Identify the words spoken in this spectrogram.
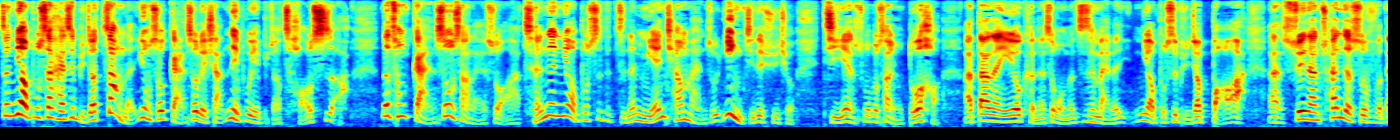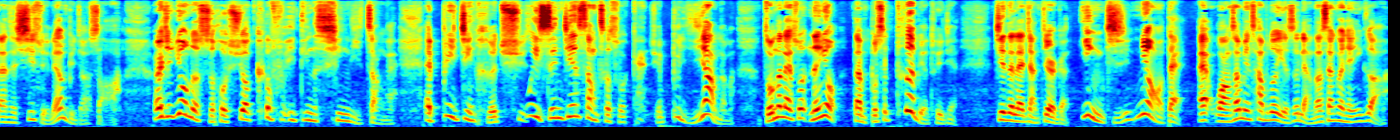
这尿不湿还是比较胀的，用手感受了一下，内部也比较潮湿啊。那从感受上来说啊，成人尿不湿的只能勉强满足应急的。需求体验说不上有多好啊，当然也有可能是我们这次买的尿不湿比较薄啊，啊，虽然穿着舒服，但是吸水量比较少啊，而且用的时候需要克服一定的心理障碍，哎，毕竟和去卫生间上厕所感觉不一样的嘛。总的来说能用，但不是特别推荐。接着来讲第二个应急尿袋，哎，网上面差不多也是两到三块钱一个啊，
